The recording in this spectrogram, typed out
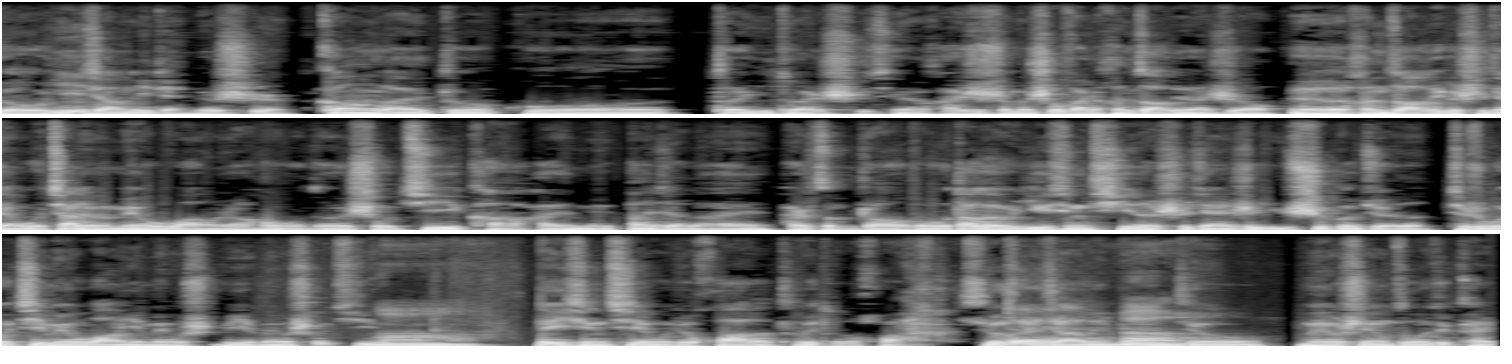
有印象的一点就是，刚来德国。的一段时间还是什么时候？反正很早的一段时候，呃，很早的一个时间，我家里面没有网，然后我的手机卡还没办下来，还是怎么着？我大概有一个星期的时间是与世隔绝的，就是我既没有网，也没有也没有手机。嗯，那一星期我就画了特别多的画，就在家里面就没有事情做，就开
